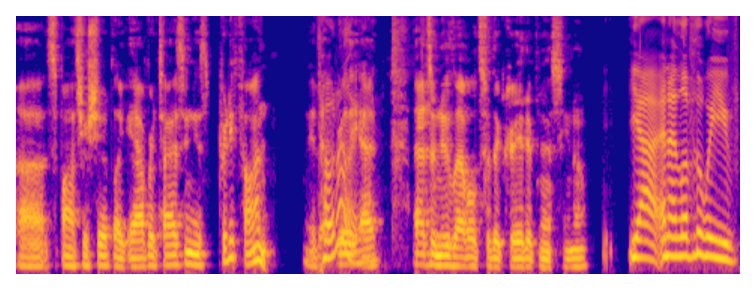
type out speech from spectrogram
uh, sponsorship like advertising is pretty fun. It Totally. really add, adds a new level to the creativeness, you know? Yeah, and I love the way you've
